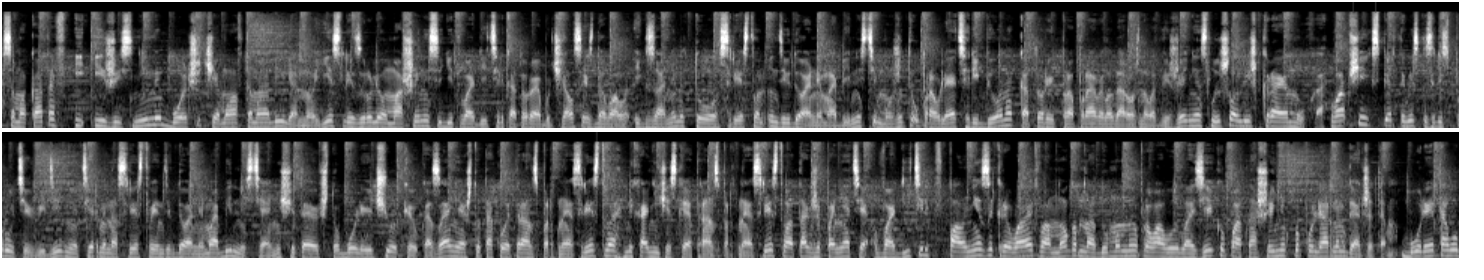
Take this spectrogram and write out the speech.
самокатов и иже с ними больше, чем у автомобиля, но если за рулем машины сидит водитель, который обучался и сдавал экзамены, то средством индивидуальной мобильности может управлять ребенок, который про правила дорожного движения слышал лишь краем уха. Вообще эксперты высказались против введения термина «средство индивидуальной мобильности». Они считают, что более четкое указание, что такое транспортное средство, механическое транспортное средство, а также понятие «водитель» вполне закрывают во многом надуманную правовую лазейку по отношению к популярным гаджетам. Более того,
